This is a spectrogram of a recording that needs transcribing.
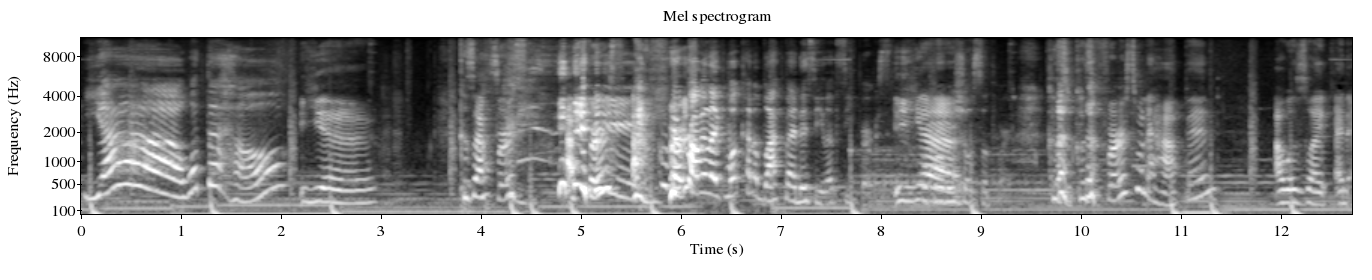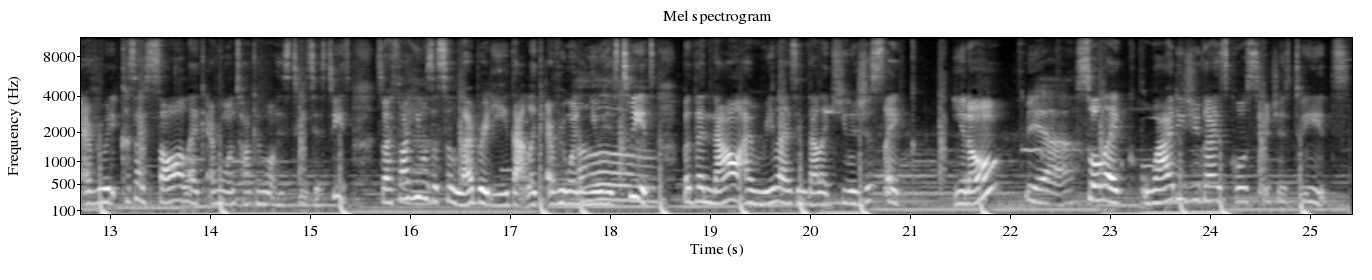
Yeah. What the hell? yeah because at first at first at They're first probably like, what kind of black man is he? Let's see first. Yeah we show support. Cause, cause first when it happened, I was like, and everybody, cause I saw like everyone talking about his tweets, his tweets. So I thought he was a celebrity that like everyone knew his Oh. tweets. But then now I'm realizing that like he was just like, you know. Yeah. So like, why did you guys go search his tweets?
